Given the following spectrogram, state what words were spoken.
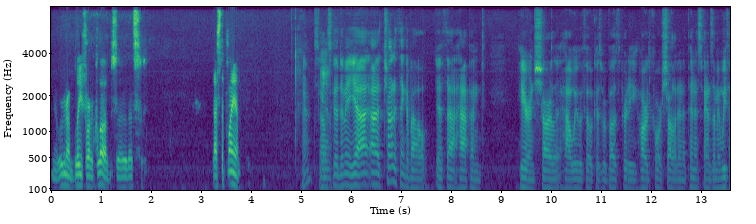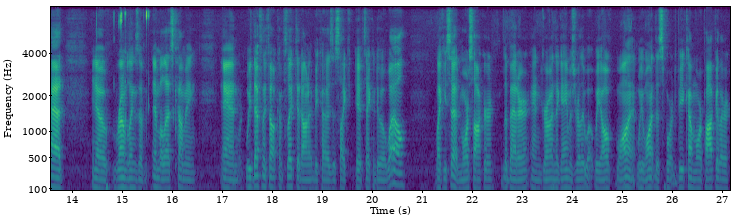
you know, we're going to bleed for our club. So that's that's the plan. Yeah, sounds Yeah. good to me. Yeah, I, I try to think about if that happened here in Charlotte, how we would feel because we're both pretty hardcore Charlotte Independence fans. I mean, we've had, you know, rumblings of MLS coming, and we definitely felt conflicted on it because it's like if they can do it well, like you said, more soccer, the better, and growing the game is really what we all want. We want the sport to become more popular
